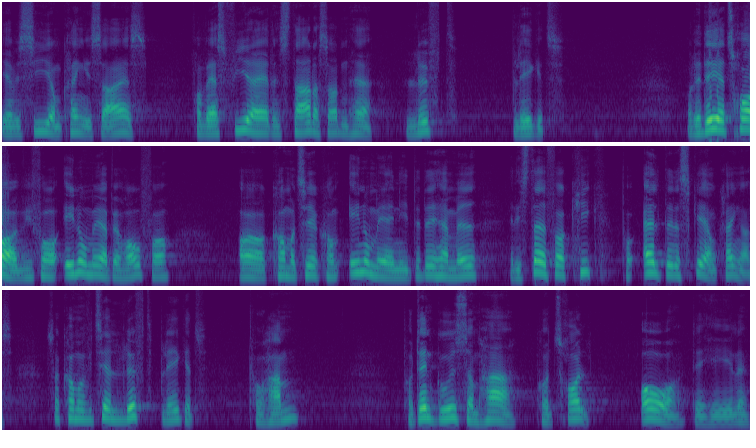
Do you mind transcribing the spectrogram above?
jeg vil sige omkring Esajas, fra vers 4 af, den starter sådan her, løft blikket. Og det er det, jeg tror, vi får endnu mere behov for, og kommer til at komme endnu mere ind i. Det er det her med, at i stedet for at kigge på alt det, der sker omkring os, så kommer vi til at løfte blikket på ham. På den Gud, som har kontrol over det hele.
